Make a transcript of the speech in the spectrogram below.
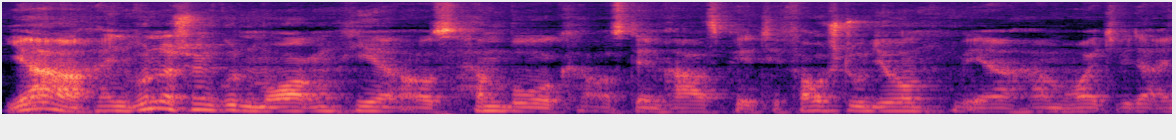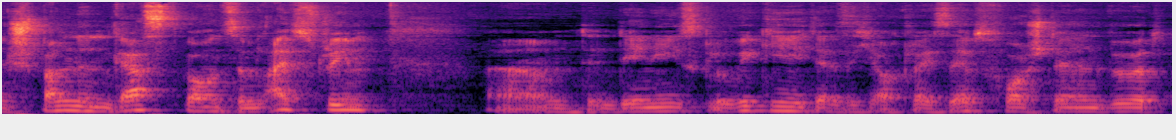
Ja, einen wunderschönen guten Morgen hier aus Hamburg, aus dem HSP TV-Studio. Wir haben heute wieder einen spannenden Gast bei uns im Livestream, den Denis Glowicki, der sich auch gleich selbst vorstellen wird.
